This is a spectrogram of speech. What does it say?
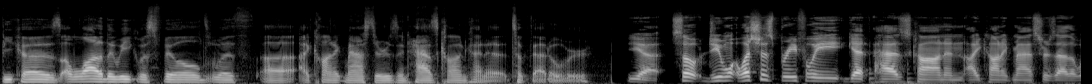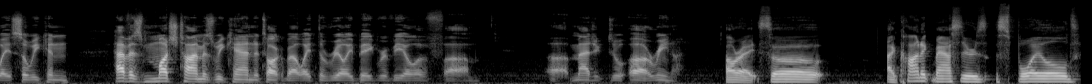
because a lot of the week was filled with uh, iconic masters, and HasCon kind of took that over. Yeah. So do you want? Let's just briefly get HasCon and Iconic Masters out of the way, so we can have as much time as we can to talk about like the really big reveal of um, uh, Magic du- uh, Arena. All right, so iconic masters spoiled.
